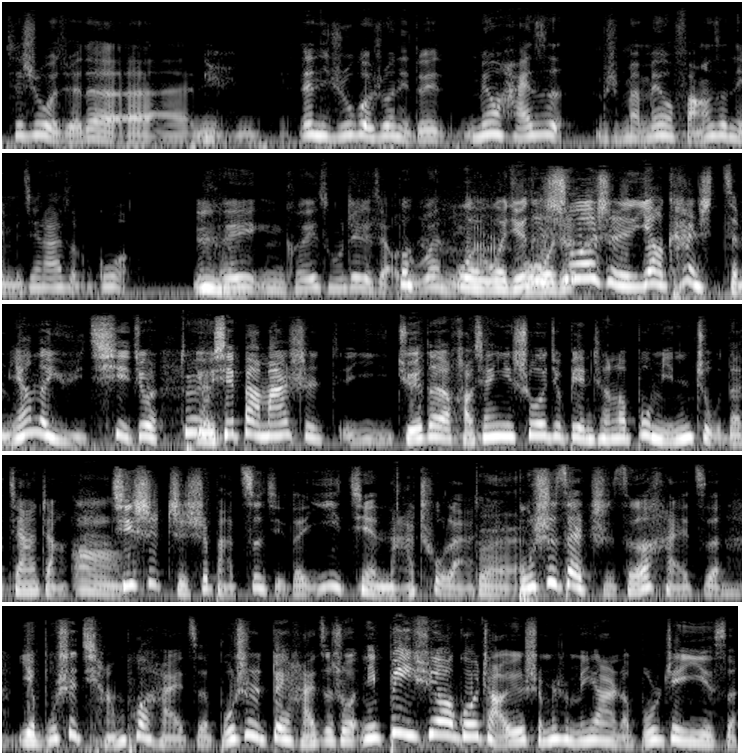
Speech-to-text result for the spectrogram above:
其实我觉得，呃，你，你那你如果说你对没有孩子什么没有房子，你们将来怎么过？你可以，你可以从这个角度问，你我我觉得说是要看是怎么样的语气，就是有些爸妈是呃觉得好像一说就变成了不民主的家长，嗯。其实只是把自己的意见拿出来，对。不是在指责孩子，也不是强迫孩子，不是对孩子说你必须要给我找一个什么什么样的，不是这意思，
